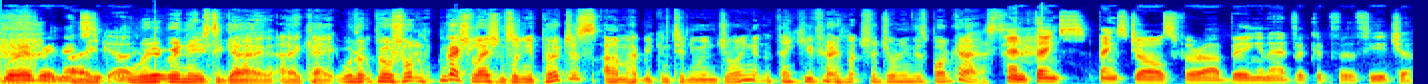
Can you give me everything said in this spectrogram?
Wherever he needs uh, to go. Wherever he needs to go. Okay. Well, look, Bill Shorten, congratulations on your purchase. I um, hope you continue enjoying it. And thank you very much for joining this podcast. And thanks, thanks, Giles, for uh, being an advocate for the future.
